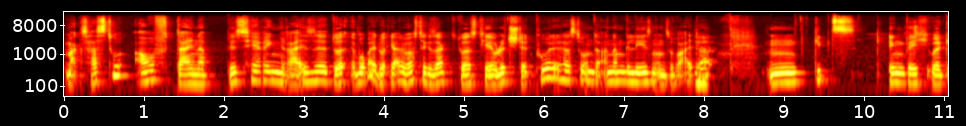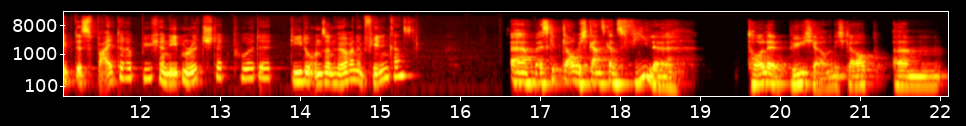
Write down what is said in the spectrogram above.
Max, hast du auf deiner bisherigen Reise, du, wobei, du, ja, du hast ja gesagt, du hast hier Rich Dad Poor Dad hast du unter anderem gelesen und so weiter. Ja. Hm, Gibt es irgendwelche, oder gibt es weitere Bücher neben Rich Dad Poor Dad, die du unseren Hörern empfehlen kannst? Ähm, es gibt, glaube ich, ganz, ganz viele tolle Bücher und ich glaube, ähm,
